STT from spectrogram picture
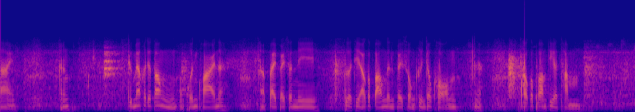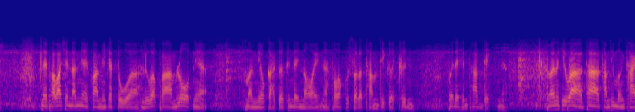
ง่าย ถึงแม้เขาจะต้องขนขวายนะ ไปไปสนีเพื่อที่เอากระเป๋าเงินไปส่งคืนเจ้าของนะเขาก็พร้อมที่จะทำในภาวะเช่นนั้น เนี่ย ความเห็นแก่ตัว หรือว่าความโลภเนี่ย มันมีโอกาสเกิดขึ้นได้น้อยนะเพราะว่ากุศลธรรมที่เกิดขึ้นไม่ได้เห็นภาพเด็กนะเพราะฉะนั้นคิดว่าถ้าทำที่เมืองไทย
